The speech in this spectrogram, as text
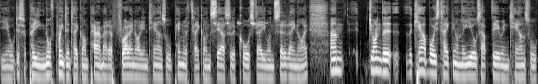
Yeah, well, just repeating, North Queensland take on Parramatta Friday night in Townsville, Penrith take on South at the Accor Stadium on Saturday night. Um, John, the the Cowboys taking on the Eels up there in Townsville,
